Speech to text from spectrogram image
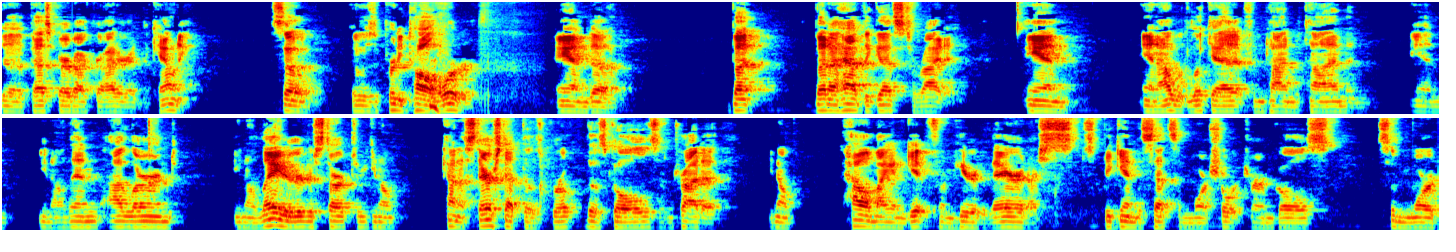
the best bareback rider in the county, so it was a pretty tall order, and uh, but but I had the guts to ride it, and and I would look at it from time to time, and and you know, then I learned, you know, later to start to you know kind of stair step those those goals and try to, you know, how am I going to get from here to there? And I began to set some more short term goals, some more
